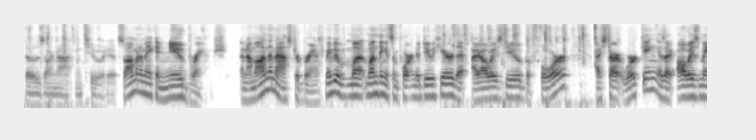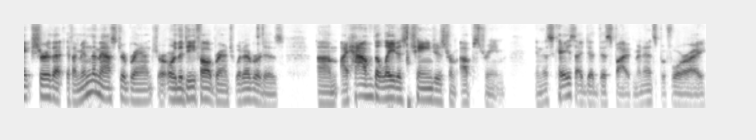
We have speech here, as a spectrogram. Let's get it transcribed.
those are not intuitive. So I'm going to make a new branch and I'm on the master branch. Maybe one thing that's important to do here that I always do before I start working is I always make sure that if I'm in the master branch or, or the default branch, whatever it is, um, I have the latest changes from upstream. In this case, I did this five minutes before I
